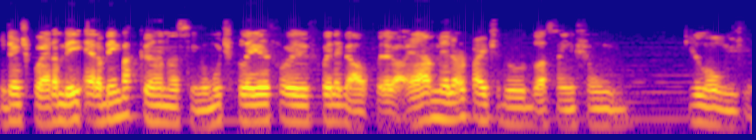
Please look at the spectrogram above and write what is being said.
Então, tipo, era bem, era bem bacana, assim. O multiplayer foi, foi legal, foi legal. É a melhor parte do, do Ascension de longe.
